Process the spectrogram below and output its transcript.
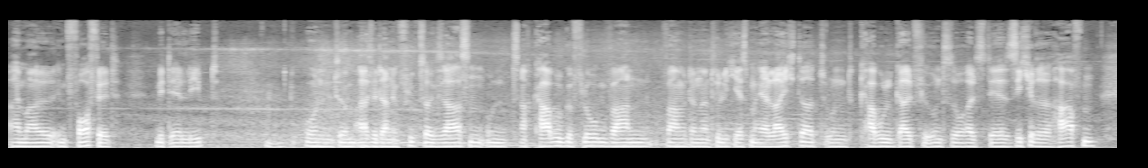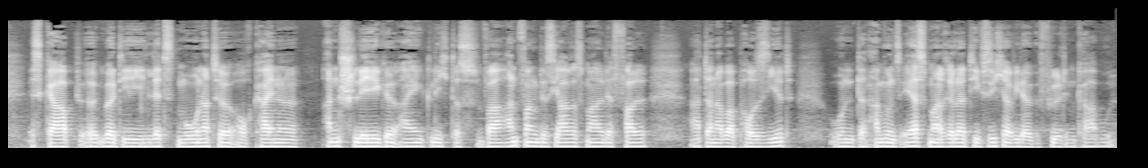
einmal im Vorfeld miterlebt. Und ähm, als wir dann im Flugzeug saßen und nach Kabul geflogen waren, waren wir dann natürlich erstmal erleichtert und Kabul galt für uns so als der sichere Hafen. Es gab äh, über die letzten Monate auch keine Anschläge eigentlich. Das war Anfang des Jahres mal der Fall, hat dann aber pausiert und dann haben wir uns erstmal relativ sicher wieder gefühlt in Kabul.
